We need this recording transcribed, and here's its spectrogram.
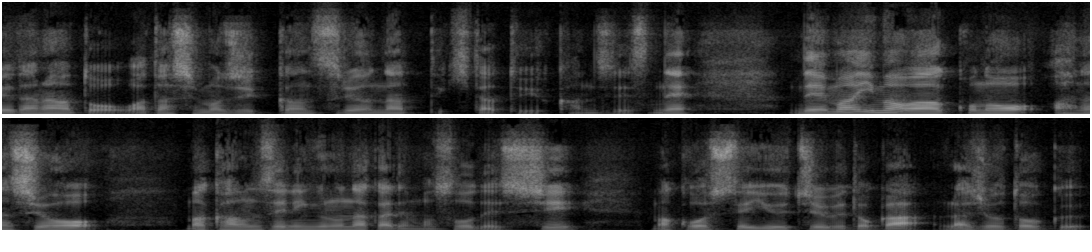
えだなと私も実感するようになってきたという感じですね。で、まあ今はこの話を、まあカウンセリングの中でもそうですし、まあこうして YouTube とかラジオトーク、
